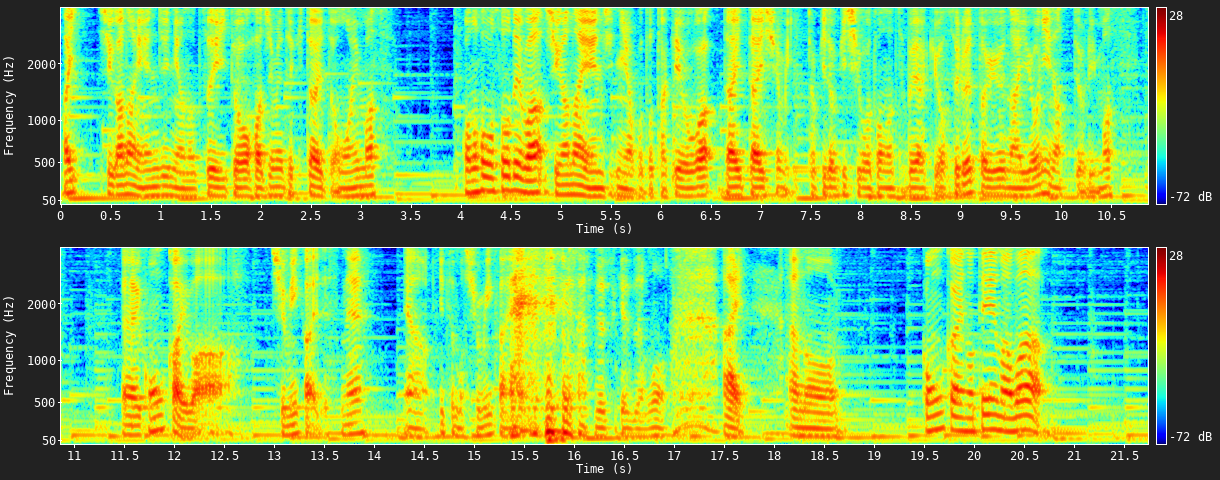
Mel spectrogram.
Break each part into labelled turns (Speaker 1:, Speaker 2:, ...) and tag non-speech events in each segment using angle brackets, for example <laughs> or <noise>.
Speaker 1: はい、しがないエンジニアのツイートを始めていきたいと思います。この放送ではしがないエンジニアこと竹雄が大体趣味、時々仕事のつぶやきをするという内容になっております。えー今回は趣味会ですね。いや、いつも趣味会 <laughs> なんですけれども、はい、あの今回のテーマは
